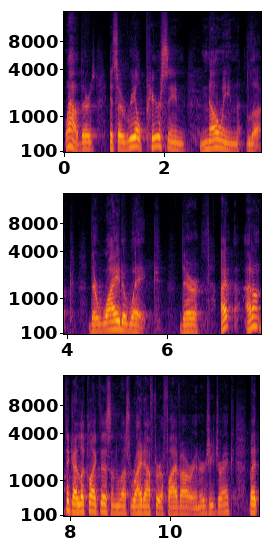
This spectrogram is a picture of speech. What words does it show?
wow, there's, it's a real piercing, knowing look. They're wide awake. They're, I, I don't think I look like this unless right after a five hour energy drink, but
